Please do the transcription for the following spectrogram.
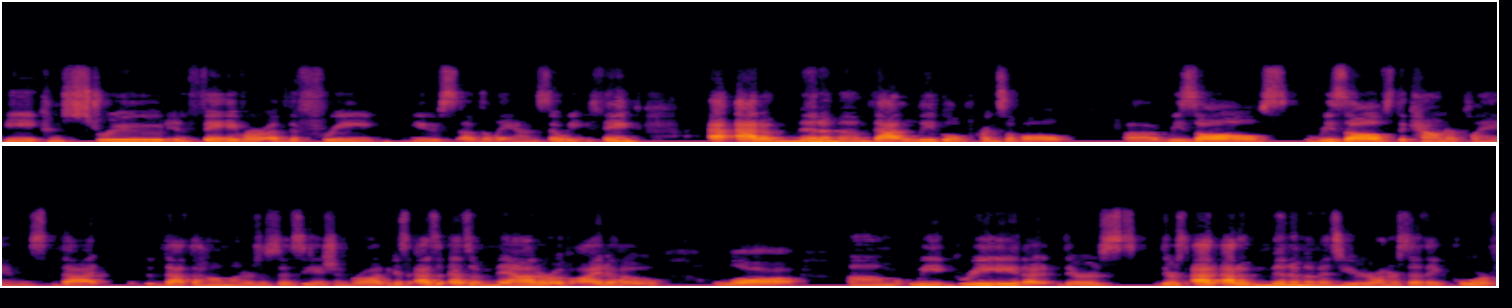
be construed in favor of the free use of the land. So we think, at, at a minimum, that legal principle uh, resolves resolves the counterclaims that that the homeowners association brought. Because as as a matter of Idaho law, um, we agree that there's there's at, at a minimum, as your honor said, a poor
